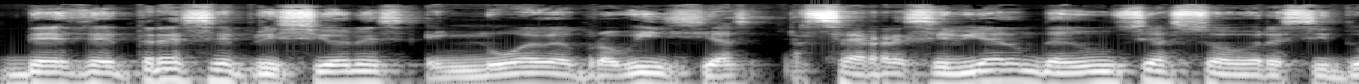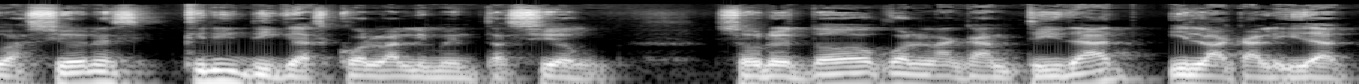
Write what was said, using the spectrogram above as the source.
Desde 13 prisiones en 9 provincias se recibieron denuncias sobre situaciones críticas con la alimentación, sobre todo con la cantidad y la calidad.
